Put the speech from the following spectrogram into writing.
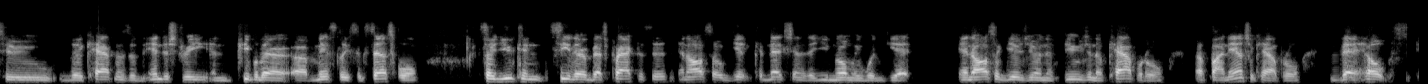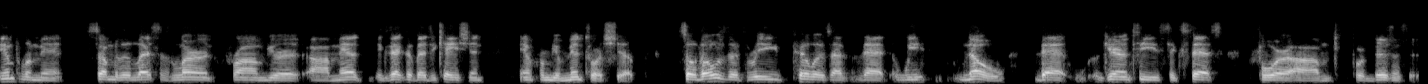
to the captains of the industry and people that are uh, immensely successful, so you can see their best practices and also get connections that you normally wouldn't get. And also gives you an infusion of capital of financial capital that helps implement some of the lessons learned from your um, executive education and from your mentorship. So those are three pillars that, that we know that guarantees success for um, for businesses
